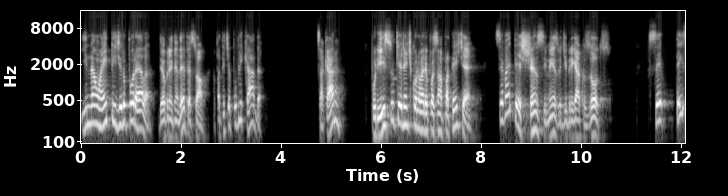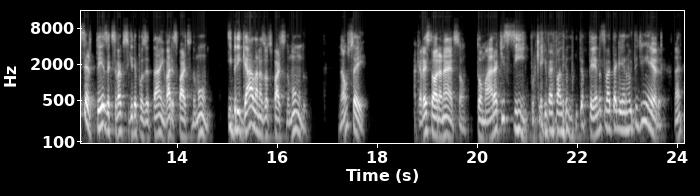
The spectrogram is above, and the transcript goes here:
e não é impedido por ela. Deu para entender, pessoal? A patente é publicada. Sacaram? Por isso que a gente, quando vai depositar uma patente, é: você vai ter chance mesmo de brigar com os outros? Você tem certeza que você vai conseguir depositar em várias partes do mundo? E brigar lá nas outras partes do mundo? Não sei. Aquela história, né, Edson? Tomara que sim, porque aí vai valer muito a pena, você vai estar ganhando muito dinheiro, né?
